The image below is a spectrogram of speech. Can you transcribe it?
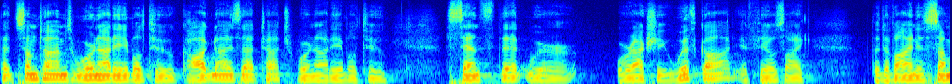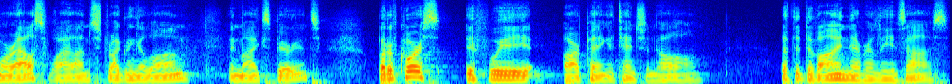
That sometimes we're not able to cognize that touch, we're not able to sense that we're, we're actually with God. It feels like the divine is somewhere else while I'm struggling along in my experience. But of course, if we are paying attention at all, that the divine never leaves us.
